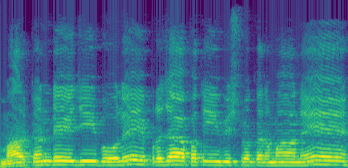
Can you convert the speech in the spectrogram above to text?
मार्कंडे जी बोले, प्रजापति विश्वकर्मा ने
